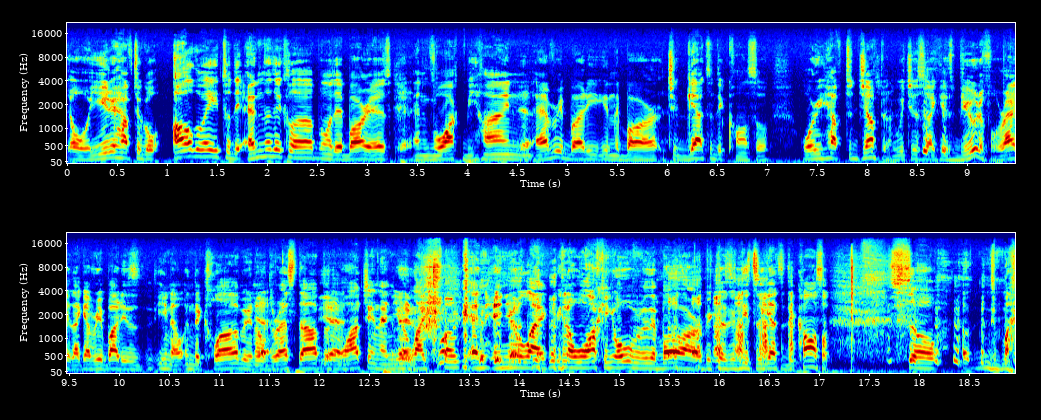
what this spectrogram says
no. oh, you have to go all the way to the end of the club where the bar is Yeah. and walk behind Yeah. everybody in the bar to get to the console, or you have to jump it, which is like it's beautiful, right? Like everybody's, you know, in the club, you know, Yeah. dressed up Yeah. and watching, and And you're like, and, and you're like, you know, walking over the bar because it needs to get to the console. So uh, my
